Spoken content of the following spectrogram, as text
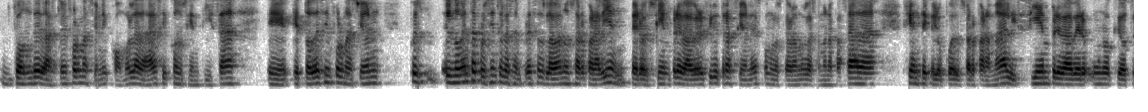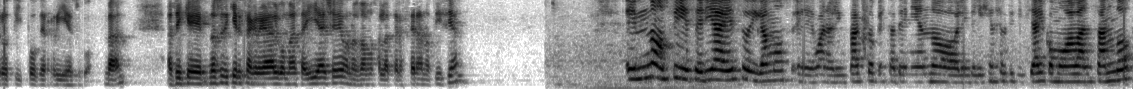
dónde das tu información y cómo la das y concientiza eh, que toda esa información, pues el 90% de las empresas la van a usar para bien, pero siempre va a haber filtraciones como los que hablamos la semana pasada, gente que lo puede usar para mal y siempre va a haber uno que otro tipo de riesgo, ¿va? Así que no sé si quieres agregar algo más ahí, Ashe, o nos vamos a la tercera noticia. Em, no, sí, sería eso, digamos, eh, bueno, el impacto que está teniendo la inteligencia artificial, cómo va avanzando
